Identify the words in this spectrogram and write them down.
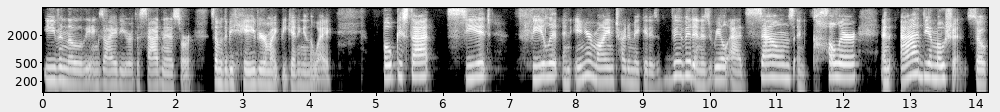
even though the anxiety or the sadness or some of the behavior might be getting in the way. Focus that, see it, feel it, and in your mind, try to make it as vivid and as real. Add sounds and color and add the emotion. So,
